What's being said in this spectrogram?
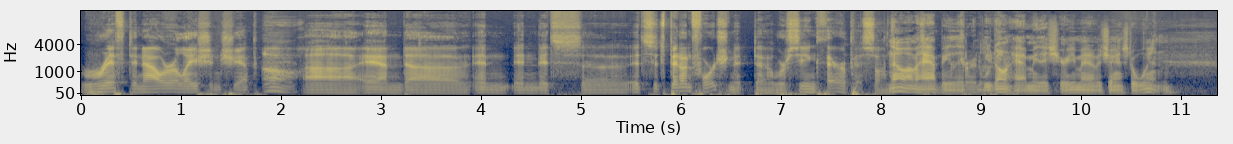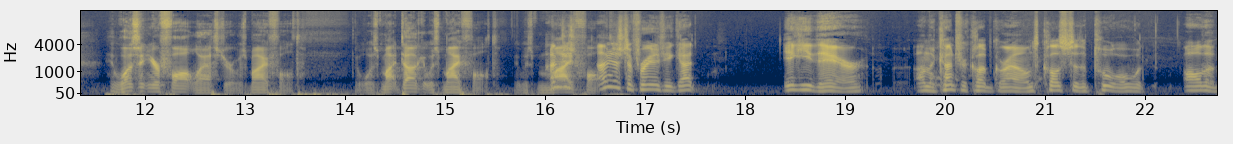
rift in our relationship. Oh. Uh, and uh, and and it's uh, it's it's been unfortunate. Uh, we're seeing therapists on. No, I'm happy that you don't have me this year. You may have a chance to win. It wasn't your fault last year. It was my fault. It was my Doug. It was my fault. It was I'm my just, fault. I'm just afraid if you got Iggy there on the country club grounds, close to the pool, with all the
